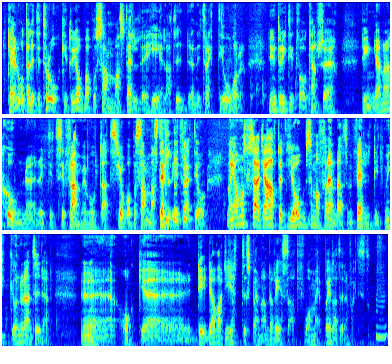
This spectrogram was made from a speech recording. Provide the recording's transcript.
det kan ju låta lite tråkigt att jobba på samma ställe hela tiden i 30 år. Det är ju inte riktigt vad kanske din generation riktigt ser fram emot att jobba på samma ställe i 30 år. Men jag måste säga att jag har haft ett jobb som har förändrats väldigt mycket under den tiden. Och det, det, har varit jättespännande resa att få vara med på hela tiden faktiskt. Mm.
